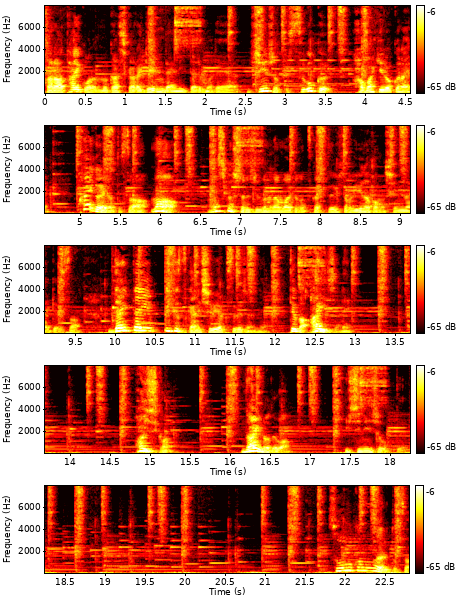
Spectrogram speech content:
から太古の昔から現代に至るまで一人称ってすごく幅広くない？海外だとさまあもしかしたら自分の名前とか使ってる人もいるのかもしんないけどさ大体いくつかに集約するじゃんね。っていうか愛じゃね？愛しかないのでは？一人称って。そう考えるとさ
